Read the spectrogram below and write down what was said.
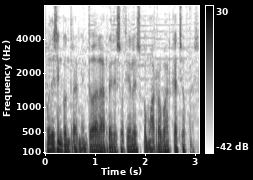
Puedes encontrarme en todas las redes sociales como arroba arcachofas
